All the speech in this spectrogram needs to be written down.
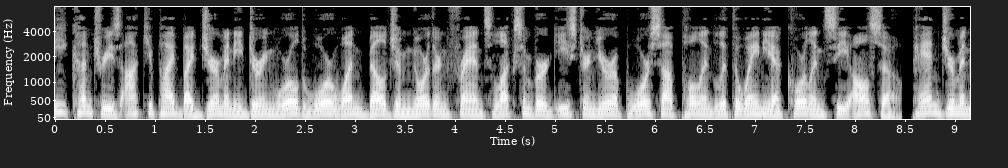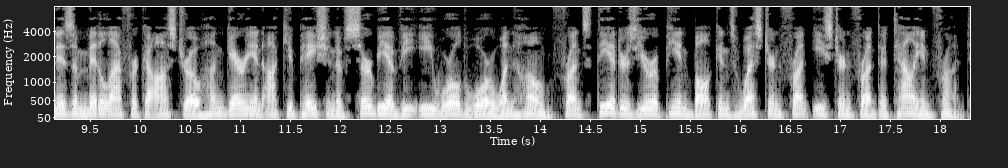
E countries occupied by Germany during World War I Belgium Northern France Luxembourg Eastern Europe Warsaw Poland Lithuania Courland See also, Pan-Germanism Mittelafrika Austro-Hungarian occupation of Serbia VE World War I Home fronts Theaters European Balkans Western Front Eastern Front Italian Front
